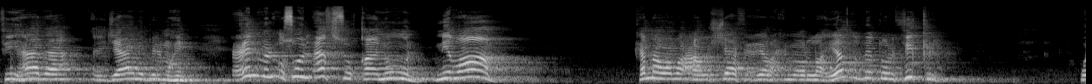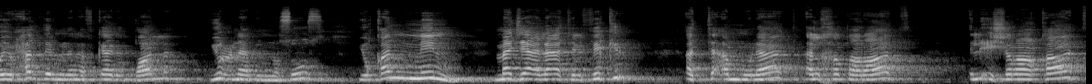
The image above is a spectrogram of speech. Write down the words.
في هذا الجانب المهم. علم الأصول نفسه قانون نظام. كما وضعه الشافعي رحمه الله يضبط الفكر ويحذر من الأفكار الضالة يعنى بالنصوص يقنن مجالات الفكر التأملات الخطرات الإشراقات.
